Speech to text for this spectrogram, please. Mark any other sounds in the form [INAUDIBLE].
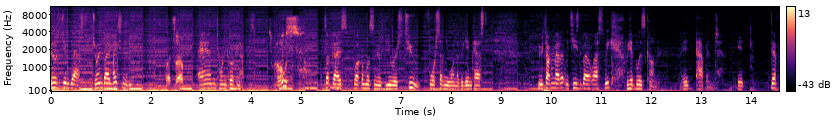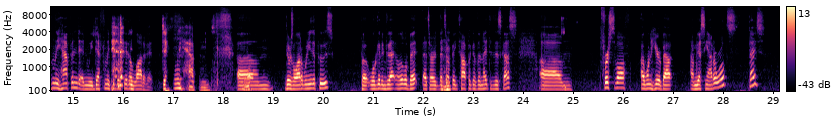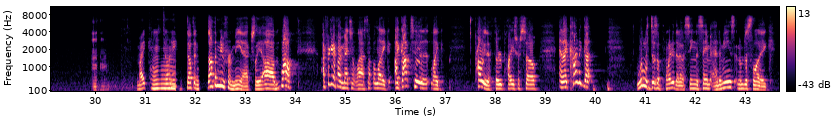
your host, Jim Gast, joined by Mike Sneedy What's up? and Tony Korkanakis. Os. What's up, guys? Welcome, listeners, viewers, to 471 of the Gamecast. We were talking about it. We teased about it last week. We had BlizzCon. It happened. It definitely happened, and we definitely predicted a [LAUGHS] lot of it. Definitely happened. Um, there was a lot of Winnie the Poohs, but we'll get into that in a little bit. That's our that's our big topic of the night to discuss. Um, first of all, I want to hear about. I'm guessing Outer Worlds, guys. Mike, Tony. Nothing. Nothing new from me actually. Um. Well, I forget if I mentioned it last time, but like I got to like probably the third place or so, and I kind of got a little disappointed that I was seeing the same enemies, and I'm just like,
